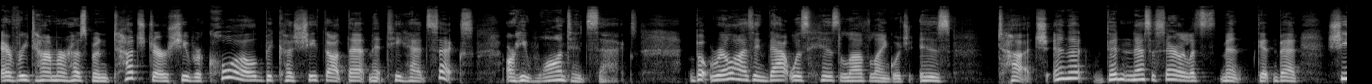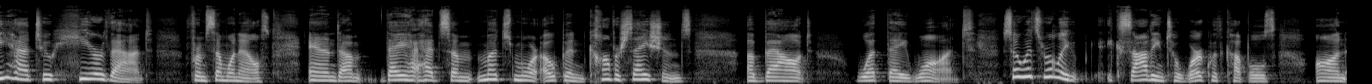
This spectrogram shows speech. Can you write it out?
every time her husband touched her, she recoiled because she thought that meant he had sex or he wanted sex. But realizing that was his love language is touch. And that didn't necessarily let's meant get in bed. She had to hear that from someone else. And um, they had some much more open conversations about what they want. So it's really exciting to work with couples on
